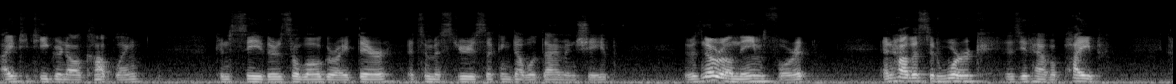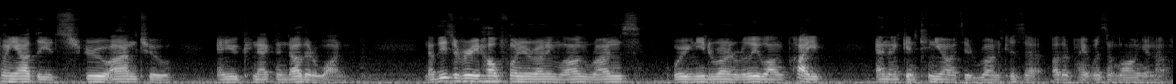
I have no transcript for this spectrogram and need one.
ITT Grinnell coupling. You can see there's the logo right there. It's a mysterious looking double diamond shape. There's no real name for it. And how this would work is you'd have a pipe coming out that you'd screw onto and you'd connect another one. Now these are very helpful when you're running long runs where you need to run a really long pipe and then continue on with your run because the other pipe wasn't long enough.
